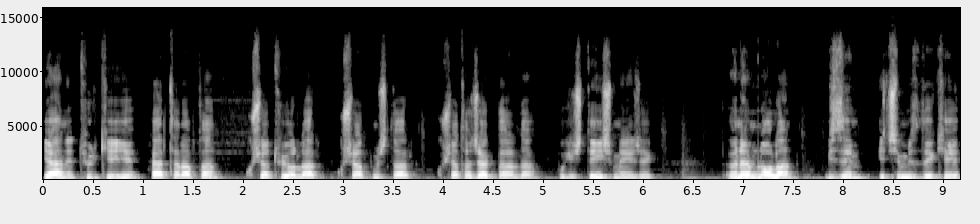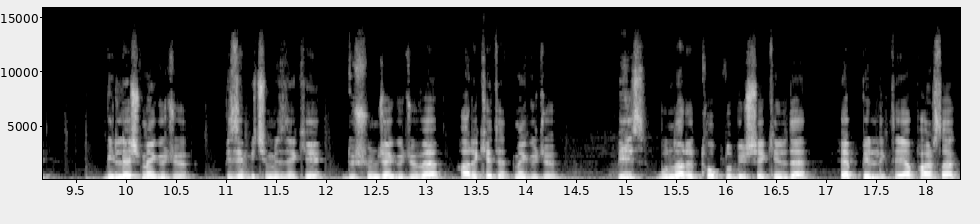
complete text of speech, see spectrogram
Yani Türkiye'yi her taraftan kuşatıyorlar, kuşatmışlar, kuşatacaklar da. Bu hiç değişmeyecek. Önemli olan bizim içimizdeki birleşme gücü, bizim içimizdeki düşünce gücü ve hareket etme gücü. Biz bunları toplu bir şekilde hep birlikte yaparsak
